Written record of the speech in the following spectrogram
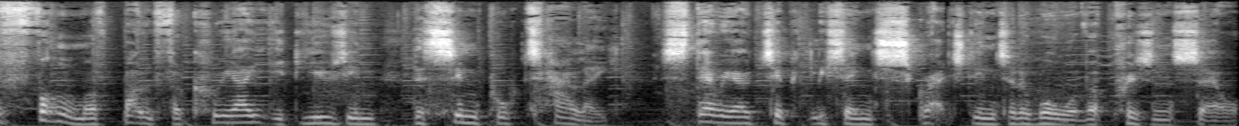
The form of both are created using the simple tally, stereotypically seen scratched into the wall of a prison cell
